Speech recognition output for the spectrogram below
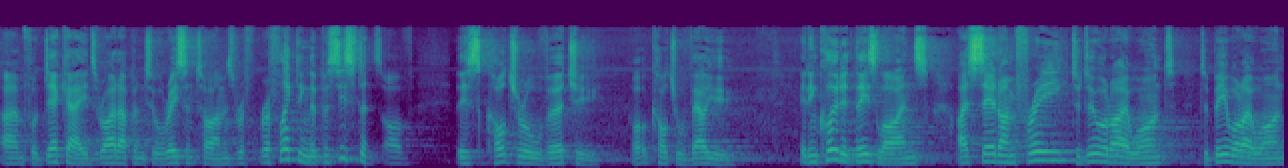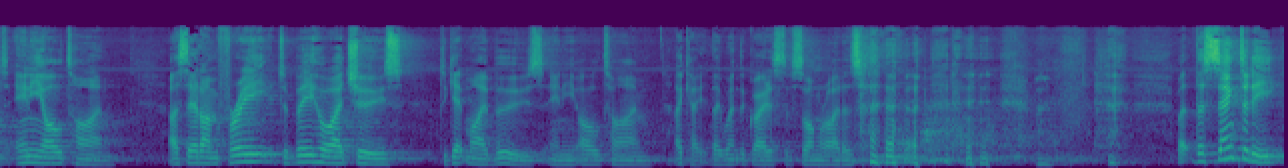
um, for decades, right up until recent times, re- reflecting the persistence of this cultural virtue or cultural value. It included these lines I said, I'm free to do what I want, to be what I want, any old time. I said, I'm free to be who I choose, to get my booze any old time. Okay, they weren't the greatest of songwriters. But the sanctity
